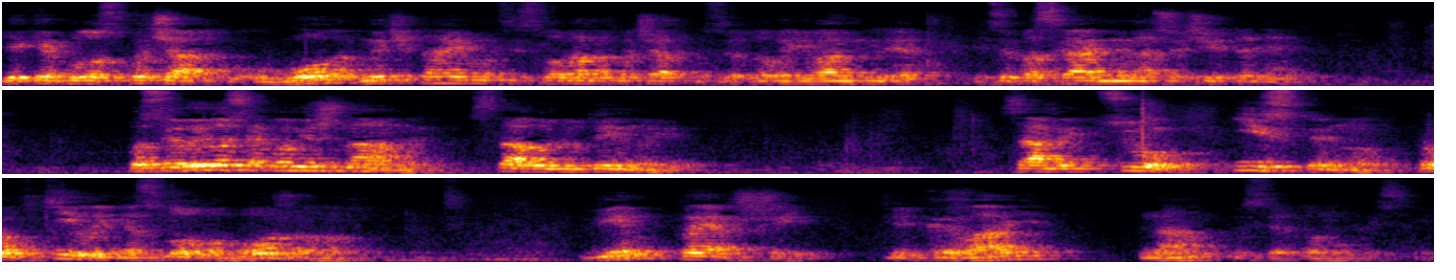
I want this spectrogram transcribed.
яке було спочатку у Бога, ми читаємо ці слова на початку Святого Євангелія, і це пасхальне наше читання. Поселилося поміж нами, стало людиною. Саме цю істину про втілення Слова Божого він перший відкриває нам у Святому Письмі.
